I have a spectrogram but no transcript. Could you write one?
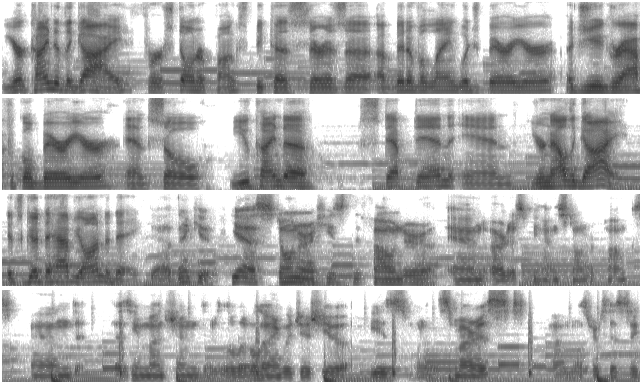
you're kind of the guy for stoner punks because there is a, a bit of a language barrier, a geographical barrier, and so you kind of stepped in and you're now the guy. It's good to have you on today. Yeah, thank you. Yeah, Stoner, he's the founder and artist behind Stoner Punks. And as you mentioned, there's a little language issue. He's one of the smartest, um, most artistic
